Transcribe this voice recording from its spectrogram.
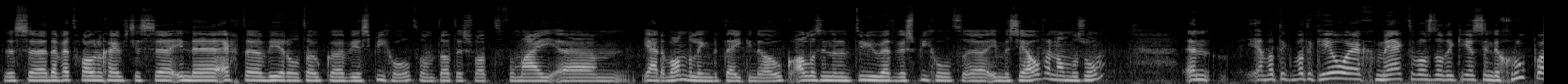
Dus uh, daar werd gewoon nog eventjes uh, in de echte wereld ook uh, weer spiegeld. Want dat is wat voor mij um, ja, de wandeling betekende ook. Alles in de natuur werd weer spiegeld in mezelf en andersom. En ja, wat, ik, wat ik heel erg merkte was dat ik eerst in de groep uh,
